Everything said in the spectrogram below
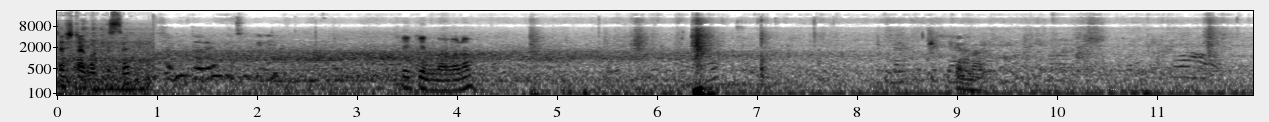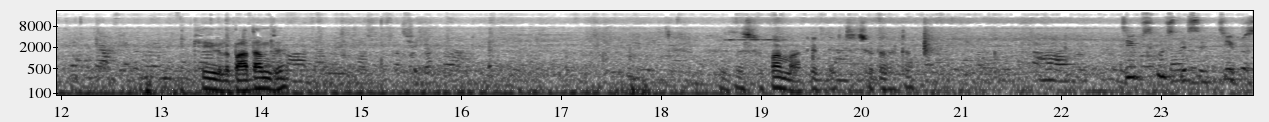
চেষ্টা করতেছে। কি কিনবা বলো? কিনবা কি এগুলো বাদাম যে? সুপার মার্কেট দেখছি ছোটখাটো। চিপস খুঁজতেছি চিপস।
